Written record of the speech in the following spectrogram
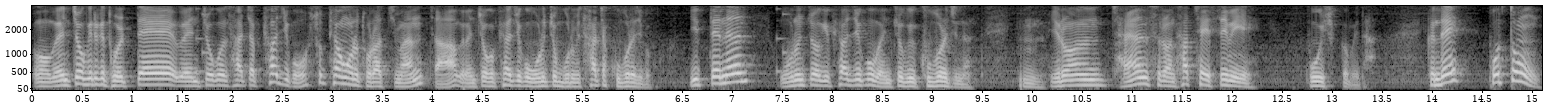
어, 왼쪽 이렇게 돌 때 왼쪽은 살짝 펴지고 수평으로 돌았지만 자 왼쪽은 펴지고 오른쪽 무릎이 살짝 구부러지고 이때는 오른쪽이 펴지고 왼쪽이 구부러지는 음, 이런 자연스러운 하체의 셈이 보이실 겁니다. 근데 보통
